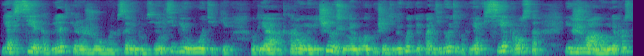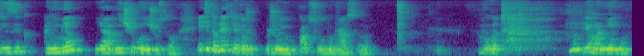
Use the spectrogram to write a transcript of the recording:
я все таблетки разжевываю, абсолютно все, антибиотики. Вот я от короны лечилась, у меня была куча антибиотиков, я все просто их жевала. У меня просто язык онемел, я ничего не чувствовала. Эти таблетки я тоже жую, капсулу выбрасываю. Вот. Ну, пьем омегу.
